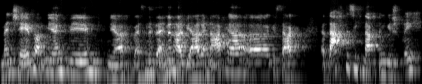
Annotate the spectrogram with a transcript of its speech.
mein Chef hat mir irgendwie, ja, weiß nicht, eineinhalb Jahre nachher äh, gesagt, er dachte sich nach dem Gespräch,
